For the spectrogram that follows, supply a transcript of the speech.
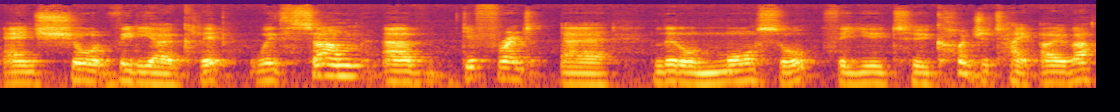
and short video clip with some uh, different uh, little morsel for you to cogitate over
